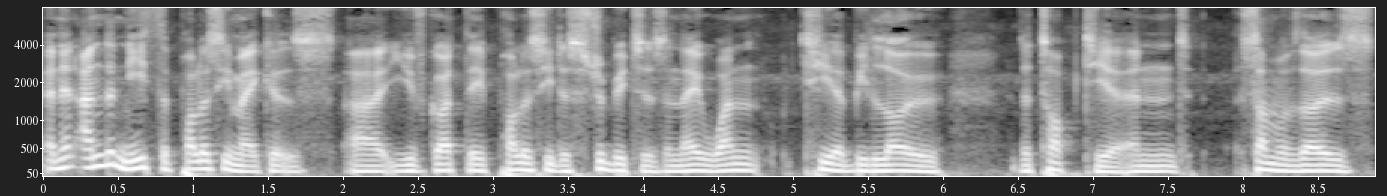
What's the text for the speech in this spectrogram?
And then underneath the policymakers, uh, you've got the policy distributors, and they one tier below the top tier, and some of those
